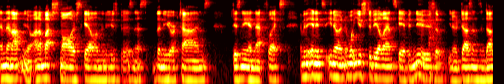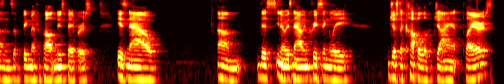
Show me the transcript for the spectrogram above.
and then on, you know, on a much smaller scale in the news business, the New York Times, Disney and Netflix. I mean, and it's you know, and what used to be a landscape in news of you know dozens and dozens of big metropolitan newspapers is now um, this you know is now increasingly just a couple of giant players,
